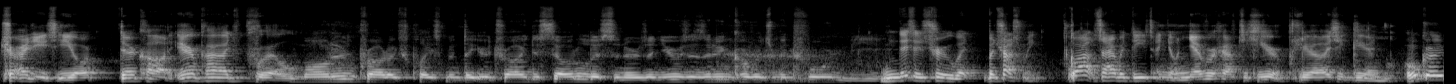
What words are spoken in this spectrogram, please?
Try these, Eeyore. They're called AirPods Pro. Modern product placement that you're trying to sell to listeners and use as an encouragement for me. This is true, but but trust me. Go outside with these, and you'll never have to hear applause again. Okay,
